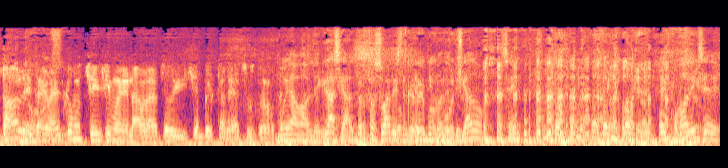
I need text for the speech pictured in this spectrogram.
No, les agradezco muchísimo y un abrazo y siempre estaré a sus órdenes. Muy amable, gracias. Alberto Suárez, Lo el técnico del queremos Envigado. ¿Sí? como, como dice,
